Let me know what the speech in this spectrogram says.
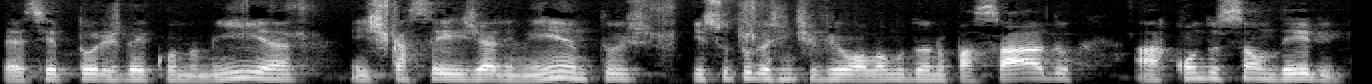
eh, setores da economia, escassez de alimentos, isso tudo a gente viu ao longo do ano passado. A condução dele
